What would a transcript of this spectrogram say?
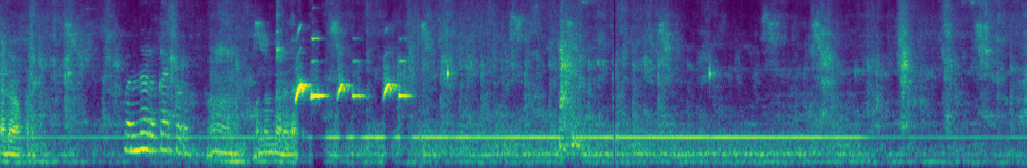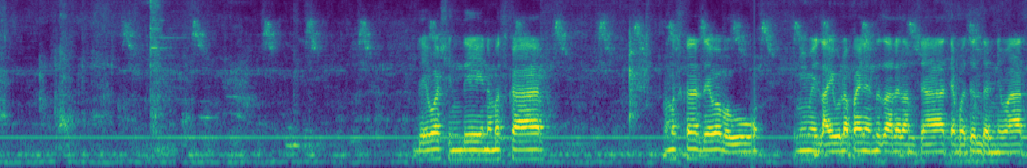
अरे बापरे बंद झालं काय करू? बंद झालं. देवा शिंदे नमस्कार. नमस्कार देवा भाऊ. तुम्ही लाईव्हला पहिल्यांदाच आलात आमच्या. त्याबद्दल धन्यवाद.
